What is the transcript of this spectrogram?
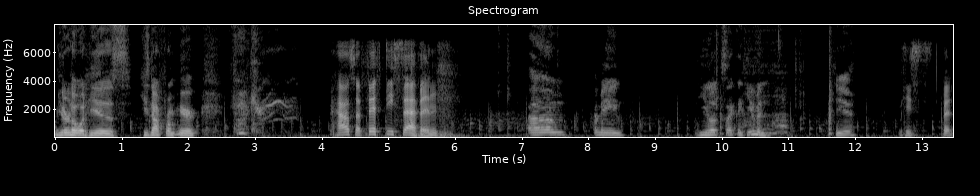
You don't know what he is. He's not from here. Fuck. How's a fifty-seven? Um. I mean, he looks like a human to you. He's but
